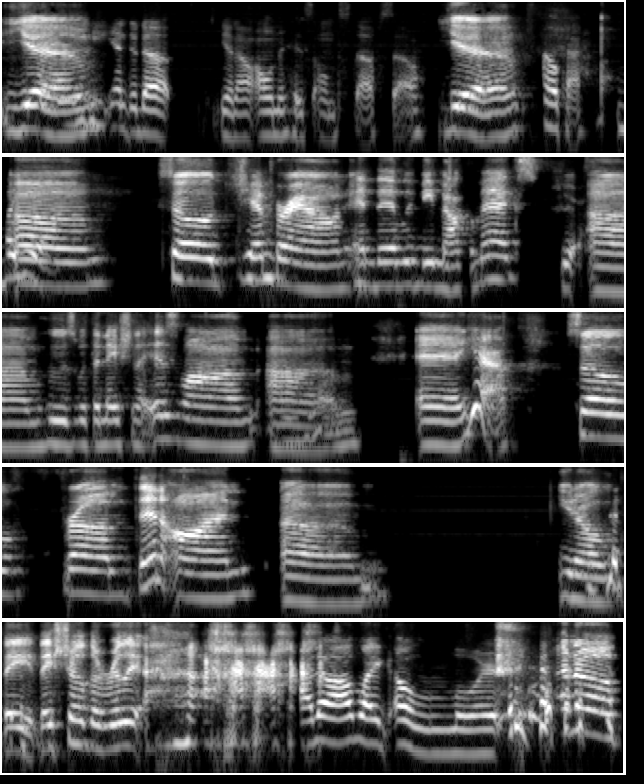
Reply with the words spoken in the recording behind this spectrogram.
Yeah, And he ended up, you know, owning his own stuff. So yeah. okay, but yeah, Um, so Jim Brown, and then we meet Malcolm X, yes. um, who's with the Nation of Islam. Um, Mhm. and yeah, so from then on, um, you know, they they show the really. I know. I'm like, oh lord. I know.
